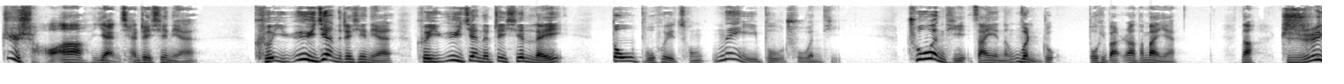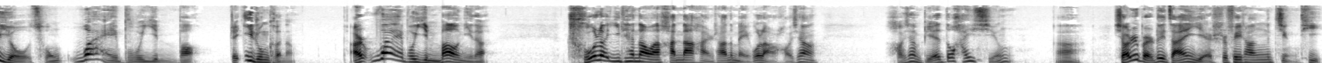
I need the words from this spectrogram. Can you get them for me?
至少啊，眼前这些年可以预见的这些年可以预见的这些雷都不会从内部出问题，出问题咱也能稳住，不会把让它蔓延。那只有从外部引爆这一种可能，而外部引爆你的，除了一天到晚喊打喊杀的美国佬，好像好像别的都还行啊。小日本对咱也是非常警惕，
